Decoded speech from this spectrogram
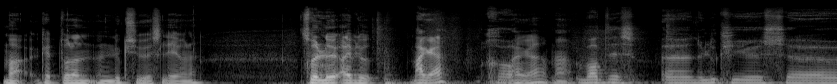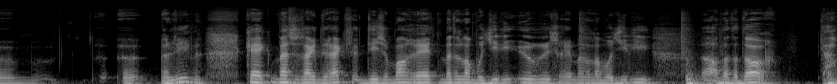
maar je hebt wel een, een luxueus leven, hè. Dat is wel leuk. Ik bedoel, mag hè? Goh, Mag hè? Maar... Wat is een luxueus eh, een leven? Kijk, mensen zeggen direct, deze man rijdt met een Lamborghini Urus, rijdt met een Lamborghini uh, Aventador. Ja,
